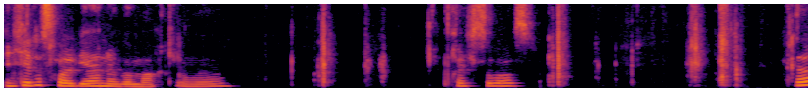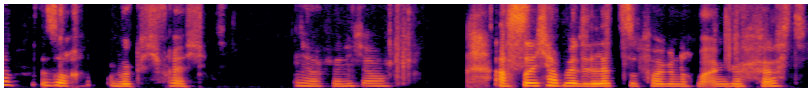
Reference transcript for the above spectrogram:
Ich hätte es voll gerne gemacht, Junge. Frech sowas. Ja, ist auch wirklich frech. Ja, finde ich auch. Ach so, ich habe mir die letzte Folge nochmal angehört.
